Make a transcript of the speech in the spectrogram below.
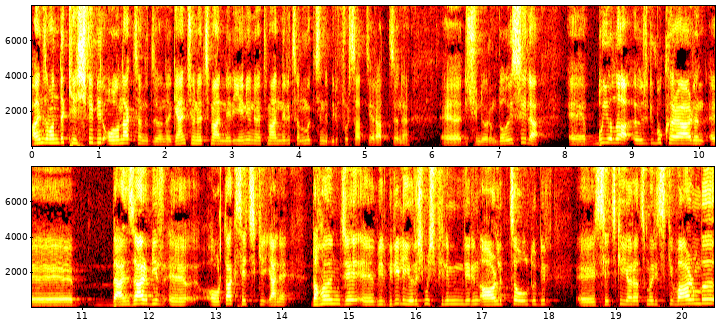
aynı zamanda keşfe bir olanak tanıdığını, genç yönetmenleri, yeni yönetmenleri tanımak için de bir fırsat yarattığını e, düşünüyorum. Dolayısıyla e, bu yıla özgü bu kararın e, benzer bir e, ortak seçki yani daha önce e, birbiriyle yarışmış filmlerin ağırlıkta olduğu bir e, seçki yaratma riski var mı?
